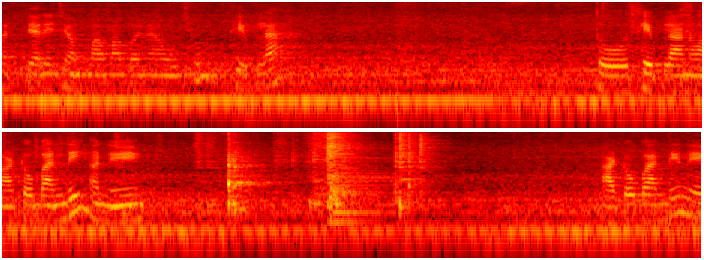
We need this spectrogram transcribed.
અત્યારે જમવામાં બનાવું છું થેપલા. તો થેપલાનો આટો બાંધી અને આટો બાંધીને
